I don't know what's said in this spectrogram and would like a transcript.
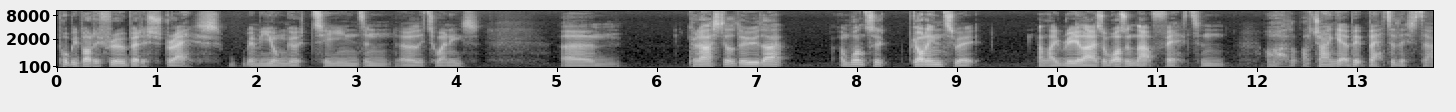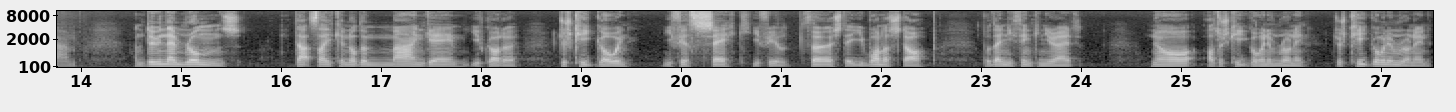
put my body through a bit of stress in my younger teens and early 20s. Um, could I still do that? And once I got into it, and like realised I wasn't that fit, and oh, I'll try and get a bit better this time. And doing them runs, that's like another mind game. You've got to just keep going. You feel sick, you feel thirsty, you want to stop, but then you think in your head, no, I'll just keep going and running. Just keep going and running,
